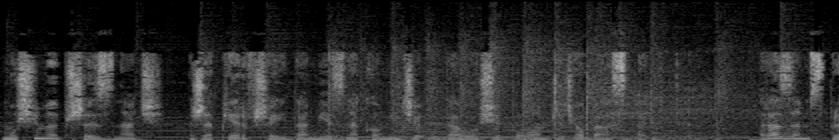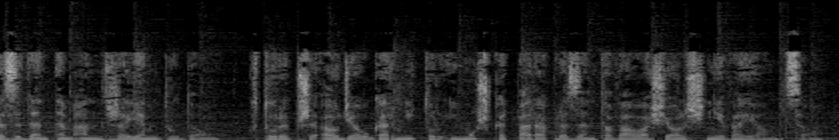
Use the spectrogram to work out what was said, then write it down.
Musimy przyznać, że pierwszej damie znakomicie udało się połączyć oba aspekty. Razem z prezydentem Andrzejem Dudą, który przyodział garnitur i muszkę para prezentowała się olśniewająco.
